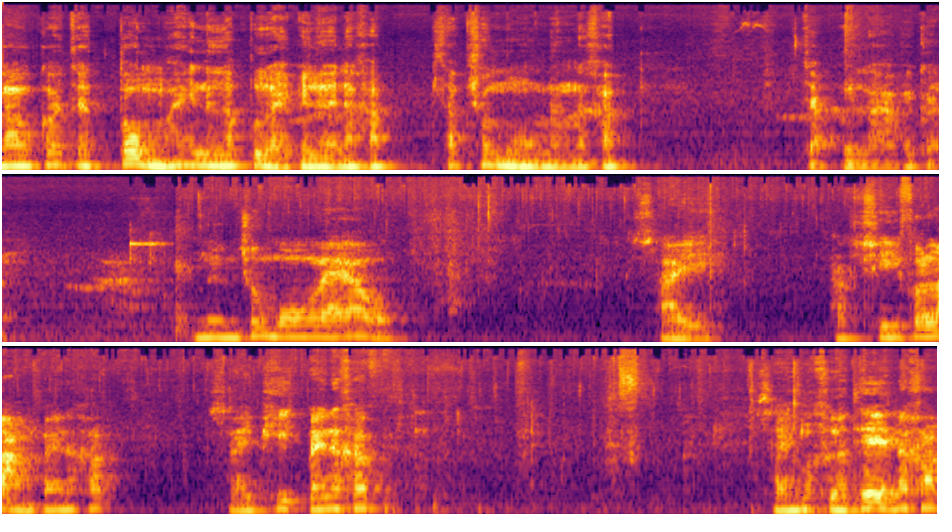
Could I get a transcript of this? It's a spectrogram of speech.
เราก็จะต้มให้เนื้อเปื่อยไปเลยนะครับ สักชั่วโมงหนึ่งนะครับ จับเวลาไปก่อน หนึ่งชั่วโมงแล้ว ใส่ผักชีฝรั่งไปนะครับ ใส่พริกไปนะครับ ใส่มะเขือเทศนะครับ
